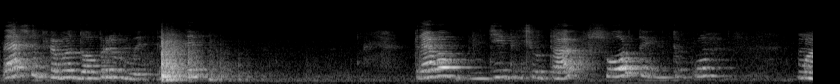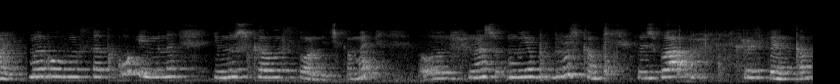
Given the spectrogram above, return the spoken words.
Перше треба добре витерти. Треба вдітися отак в шорти і таку маю. Ми були в садку і мене ми сонечка. Ми, наш, моя подружка знайшла Христинка.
